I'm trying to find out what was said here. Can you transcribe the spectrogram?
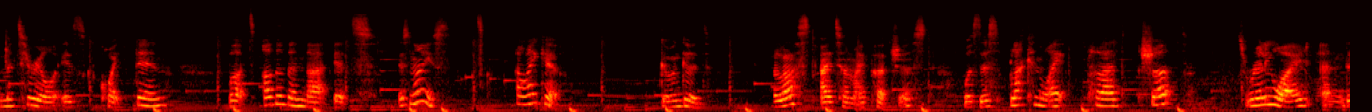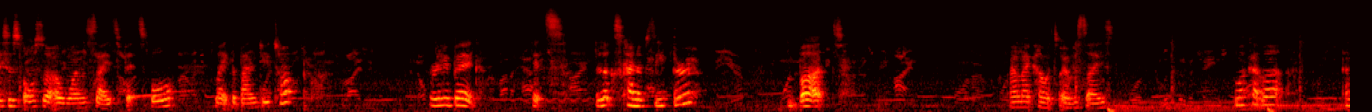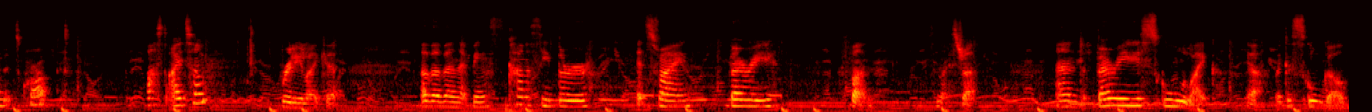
Material is quite thin, but other than that, it's it's nice. I like it. Going good. The last item I purchased was this black and white plaid shirt. It's really wide and this is also a one size fits all like the bandeau top. Really big. It's It looks kind of see-through but I like how it's oversized. Look at that and it's cropped. Last item, really like it. Other than it being kind of see-through, it's fine very fun. It's a nice shirt. And very school-like. Yeah, like a schoolgirl.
